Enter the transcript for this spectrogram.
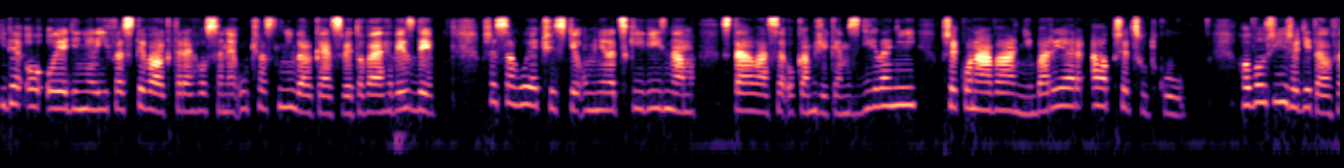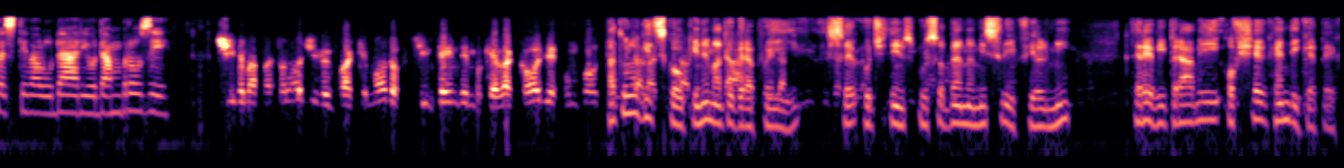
Jde o ojedinělý festival, kterého se neúčastní velké světové hvězdy. Přesahuje čistě umělecký význam, stává se okamžikem sdílení, překonávání bariér a předsudků. Hovoří ředitel festivalu Dario D'Ambrosi. Patologickou kinematografií se určitým způsobem myslí filmy, které vyprávějí o všech handicapech,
